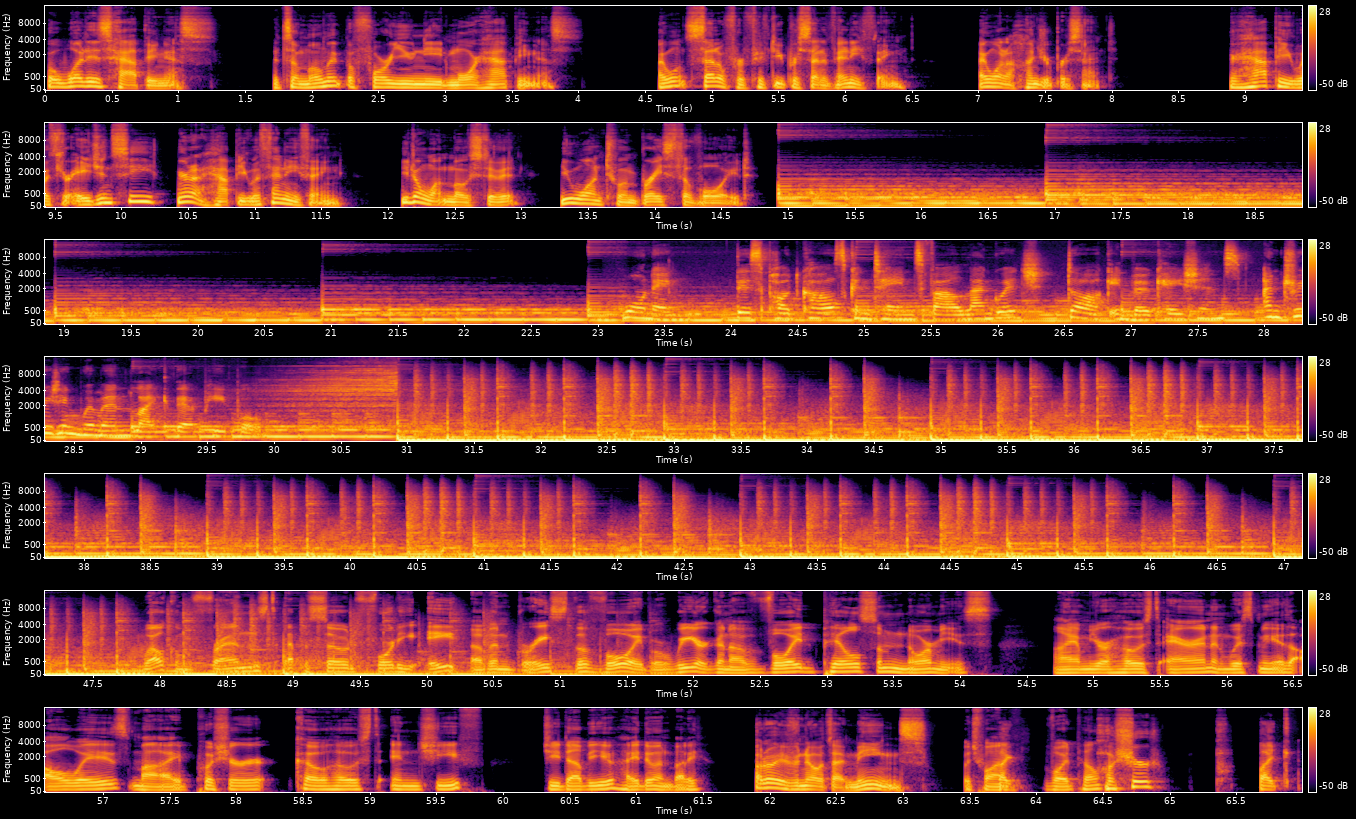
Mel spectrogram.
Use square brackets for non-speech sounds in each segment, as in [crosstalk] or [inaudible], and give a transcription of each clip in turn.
But what is happiness? It's a moment before you need more happiness. I won't settle for 50% of anything. I want 100%. You're happy with your agency? You're not happy with anything. You don't want most of it. You want to embrace the void. Warning this podcast contains foul language, dark invocations, and treating women like they're people. Episode 48 of Embrace the Void, where we are going to void pill some normies. I am your host, Aaron, and with me, as always, my pusher co host in chief, GW. How you doing, buddy? I don't even know what that means. Which one? Like, void pill? Pusher? Like,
